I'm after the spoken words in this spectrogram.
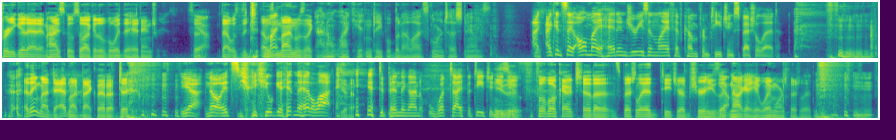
pretty good at it in high school, so I could avoid the head injuries. So Yeah. that was the that was My- mine. Was like I don't like hitting people, but I like scoring touchdowns. I, I can say all my head injuries in life have come from teaching special ed. I think my dad might back that up too. yeah, no, it's you'll get hit in the head a lot, depending on what type of teaching He's you a do. football coach at a special ed teacher. I'm sure he's like, Yeah. no, I got hit way more special ed. Mm-hmm.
